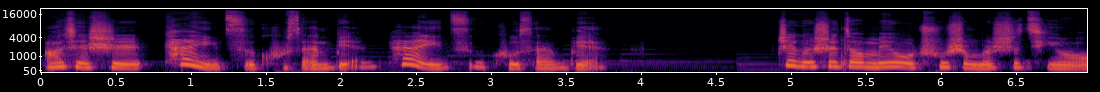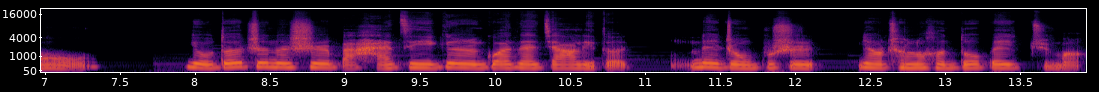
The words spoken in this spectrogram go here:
而且是看一次哭三遍，看一次哭三遍。这个是叫没有出什么事情哦，有的真的是把孩子一个人关在家里的那种，不是酿成了很多悲剧吗？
